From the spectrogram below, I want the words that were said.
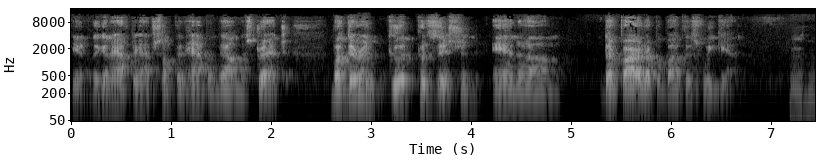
you know, they're going to have to have something happen down the stretch. But they're in good position, and um, they're fired up about this weekend. Mm-hmm.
